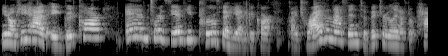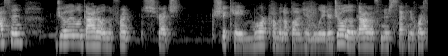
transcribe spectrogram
You know, he had a good car, and towards the end, he proved that he had a good car by driving that thing to victory lane after passing Joey Logano in the front stretch chicane. More coming up on him later. Joey Logano finished second, of course.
